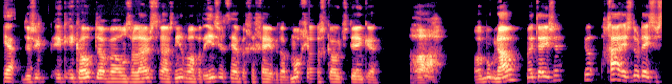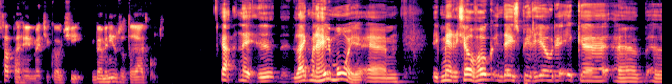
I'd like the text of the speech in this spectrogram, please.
ja. Dus ik, ik, ik hoop dat we onze luisteraars in ieder geval wat inzicht hebben gegeven. Dat mocht je als coach denken, ah, wat moet ik nou met deze? Ga eens door deze stappen heen met je coachie. Ik ben benieuwd wat eruit komt. Ja, nee, uh, lijkt me een hele mooie. Um, ik merk zelf ook in deze periode, ik uh, uh,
